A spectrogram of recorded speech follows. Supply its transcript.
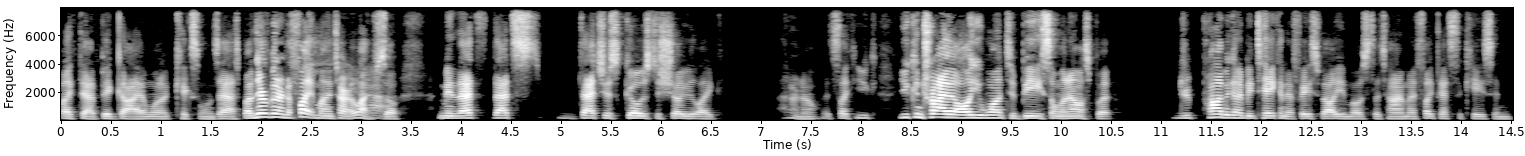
like that big guy. I want to kick someone's ass, but I've never been in a fight in my entire life. So I mean, that's that's that just goes to show you, like, I don't know. It's like you you can try all you want to be someone else, but you're probably going to be taken at face value most of the time. I feel like that's the case in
